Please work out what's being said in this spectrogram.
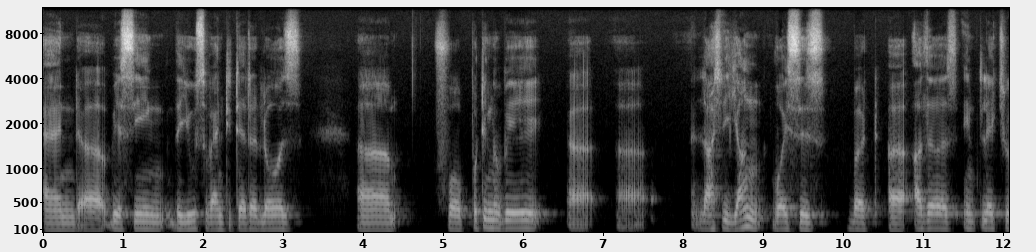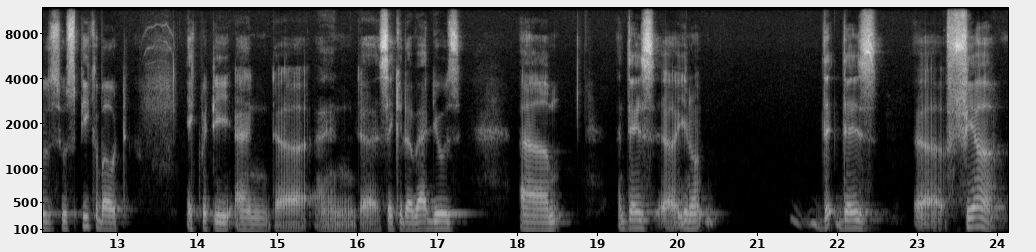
And uh, we are seeing the use of anti-terror laws um, for putting away uh, uh, largely young voices, but uh, others, intellectuals who speak about equity and, uh, and uh, secular values. Um, and there's, you know, th there's fear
